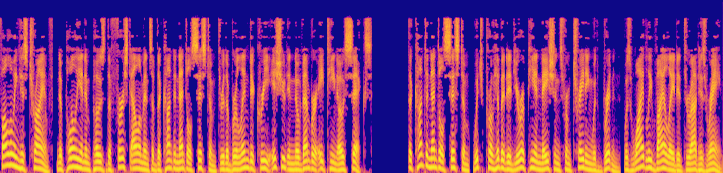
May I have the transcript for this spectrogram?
Following his triumph, Napoleon imposed the first elements of the Continental System through the Berlin Decree issued in November 1806. The Continental System, which prohibited European nations from trading with Britain, was widely violated throughout his reign.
